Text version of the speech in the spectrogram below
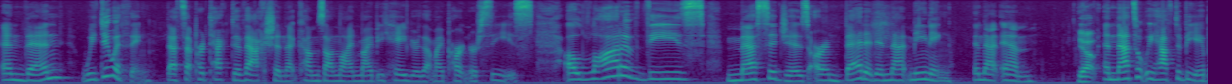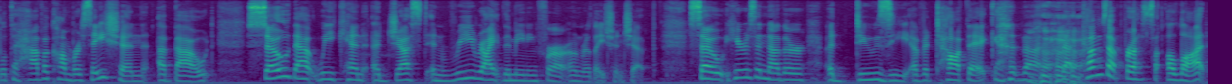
and then we do a thing. That's a protective action that comes online, my behavior that my partner sees. A lot of these messages are embedded in that meaning, in that M. Yep. And that's what we have to be able to have a conversation about so that we can adjust and rewrite the meaning for our own relationship. So here's another a doozy of a topic that, that comes up for us a lot.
